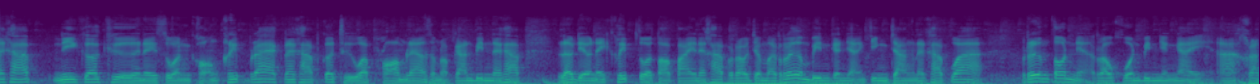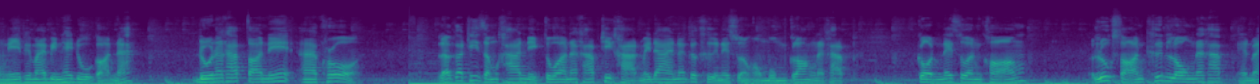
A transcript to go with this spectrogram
นะครับ นี่ก็คือในส่วนของคลิปแรกนะครับ ก็ถือว่าพร้อมแล้วสำหรับการบินนะครับ แล้วเดี๋ยวในคลิปตัวต่อไปนะครับ เราจะมาเริ่มบินกันอย่างจริงจังนะครับ ว่าเริ่มต้นเนี่ยเราควรบินยังไงอะครั้งนี้พี่ไม้บินให้ดูก่อนนะ ดูนะครับตอนนี้อาโครแล้วก็ที่สำคัญอีกตัวนะครับที่ขาดไม่ได้นั่นก็คือในส่วนของมุมกล้องนะครับ กดในส่วนของลูกศรขึ้นลงนะครับ เห็นไหม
